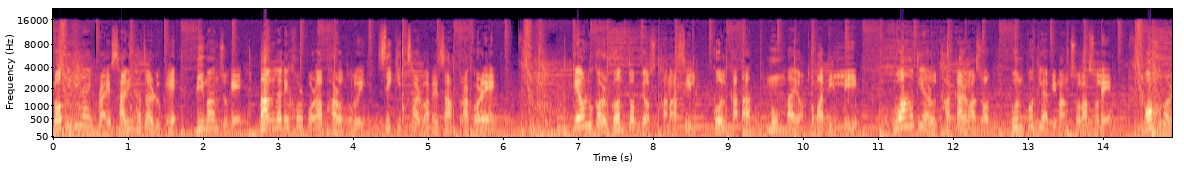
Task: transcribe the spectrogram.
প্ৰতিদিনাই প্ৰায় চাৰি হাজাৰ লোকে বিমান যোগে বাংলাদেশৰ পৰা ভাৰতলৈ চিকিৎসাৰ বাবে যাত্ৰা কৰে। তেওঁলোকৰ গন্তব্য স্থান আছিল কলকাতা মুম্বাই অথবা দিল্লী। গুৱাহাটী আৰু ঢাকাৰ মাজত পোনপটীয়া বিমান চলাচলে অসমৰ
